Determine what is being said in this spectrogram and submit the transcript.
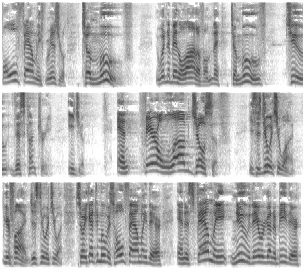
whole family from Israel to move. There wouldn't have been a lot of them, to move to this country, Egypt. And Pharaoh loved Joseph. He says, do what you want. You're fine. Just do what you want. So he got to move his whole family there, and his family knew they were going to be there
